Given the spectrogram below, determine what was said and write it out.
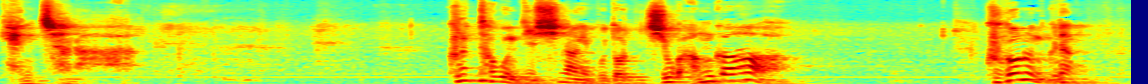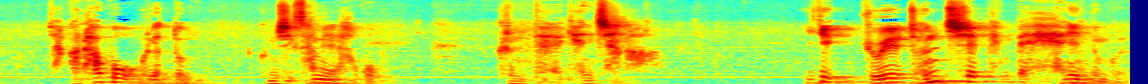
괜찮아. 그렇다고 네 신앙이 뭐 너 지옥 안 가. 그거는 그냥 잠깐 하고 우리가 또 금식 3일 하고 그럼 돼 괜찮아. 이게 교회 전체에 팽팽히 있는 거예요.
